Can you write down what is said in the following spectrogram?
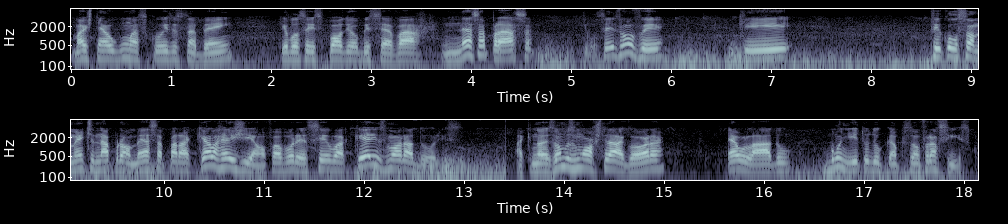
mas tem algumas coisas também que vocês podem observar nessa praça, que vocês vão ver que ficou somente na promessa para aquela região, favoreceu aqueles moradores. A que nós vamos mostrar agora é o lado bonito do Campo São Francisco.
